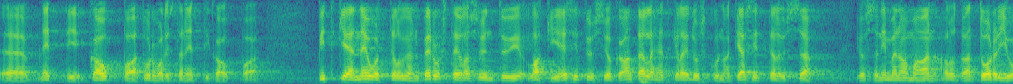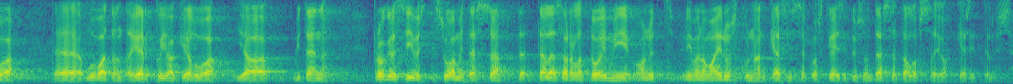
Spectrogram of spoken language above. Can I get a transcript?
ää, nettikauppaa, turvallista nettikauppaa. Pitkien neuvottelujen perusteella syntyi lakiesitys, joka on tällä hetkellä eduskunnan käsittelyssä, jossa nimenomaan halutaan torjua luvatonta verkkojakelua ja miten progressiivisesti Suomi tässä tällä saralla toimii, on nyt nimenomaan eduskunnan käsissä, koska esitys on tässä talossa jo käsittelyssä.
